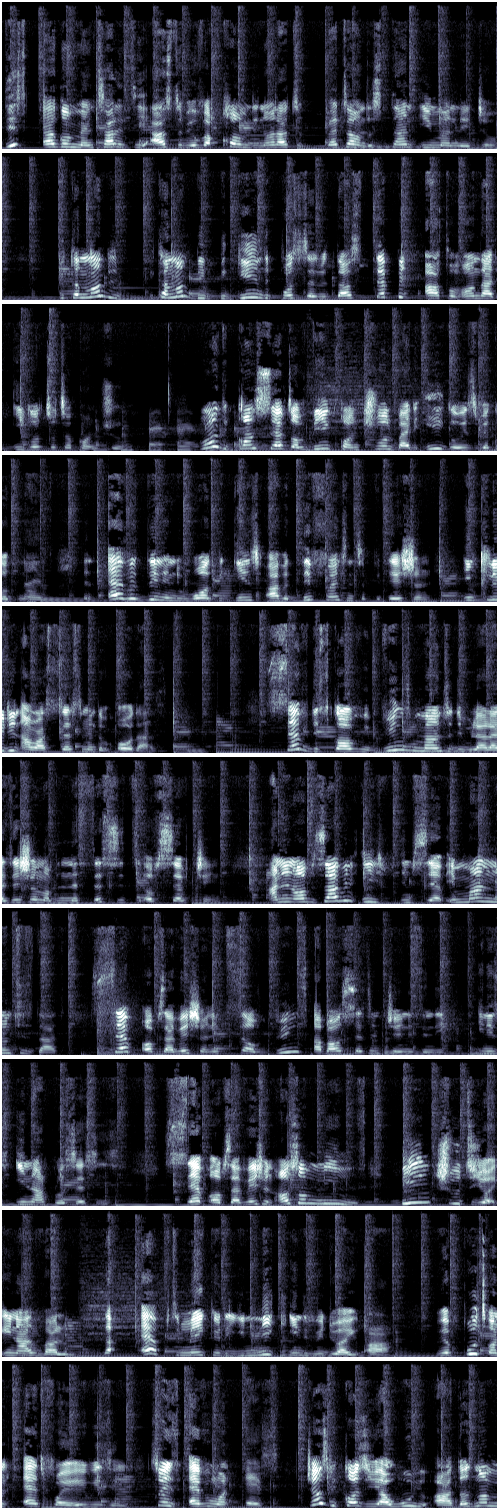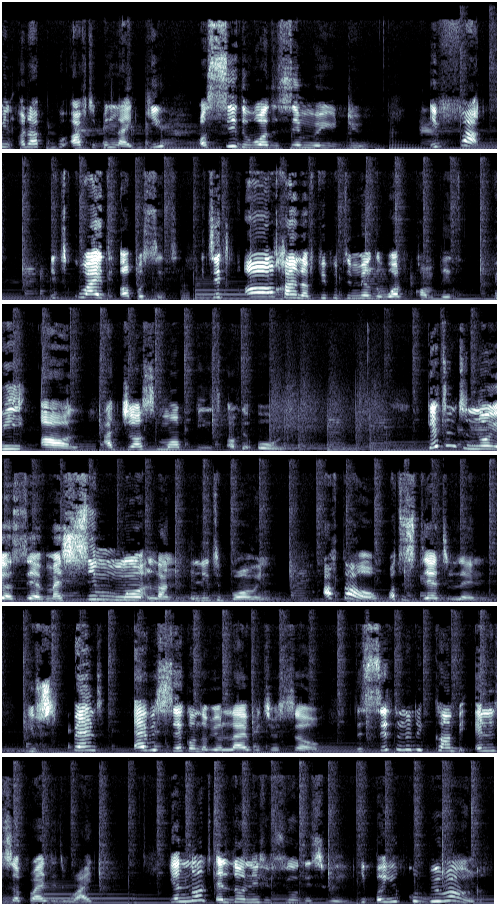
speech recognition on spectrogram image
This ego mentality has to be overcome in order to better understand human nature. We cannot be we cannot be begin the process without stepping out from under ego total control. Once the concept of being controlled by the ego is recognized, then everything in the world begins to have a different interpretation, including our assessment of others. Self discovery brings man to the realization of the necessity of self change, and in observing himself, a man notices that self observation itself brings about certain changes in, the, in his inner processes. Self observation also means being true to your inner value that help to make you the unique individual you are. You were put on earth for a reason, so is everyone else. Just because you are who you are does not mean other people have to be like you or see the world the same way you do. In fact, it's quite the opposite. It takes all kinds of people to make the world complete. We all are just small piece of the whole. Getting to know yourself might seem more than a little boring. After all, what is there to learn? You've spent every second of your life with yourself. There certainly can't be any surprises, right? You're not alone if you feel this way, but you could be wrong.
